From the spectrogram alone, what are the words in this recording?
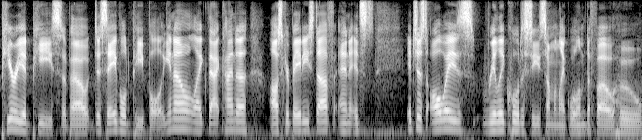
period piece about disabled people you know like that kind of oscar beatty stuff. And it's it's just always really cool to see someone like willem dafoe who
